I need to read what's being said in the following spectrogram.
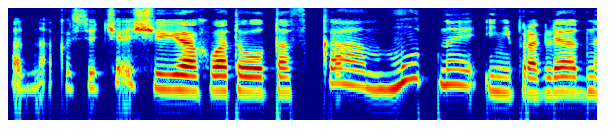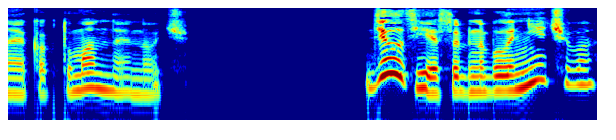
Однако все чаще ее охватывала тоска, мутная и непроглядная, как туманная ночь. Делать ей особенно было нечего.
